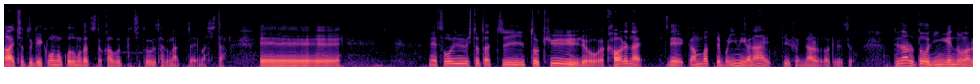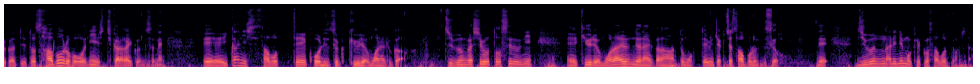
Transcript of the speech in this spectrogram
はい、ちょっと下校の子供たちとかぶってちょっとうるさくなっちゃいました、えー、ね、そういう人たちと給料が変われない。で頑張っても意味がないっていう風になるわけですよ。ってなると人間どうなるかというとサボる方に力がいくんですよね、えー、いかにしてサボって効率よく給料をもらえるか。自分が仕事をせずに、えー、給料もらえるんじゃないかなと思ってめちゃくちゃサボるんですよ。で自分なりにも結構サボってました。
